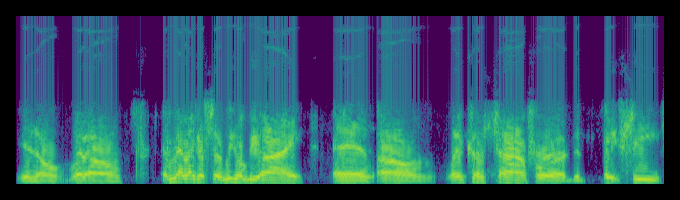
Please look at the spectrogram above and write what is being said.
you know. But um, and man, like I said, we're gonna be all right. And um, when it comes time for the eight seeds,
